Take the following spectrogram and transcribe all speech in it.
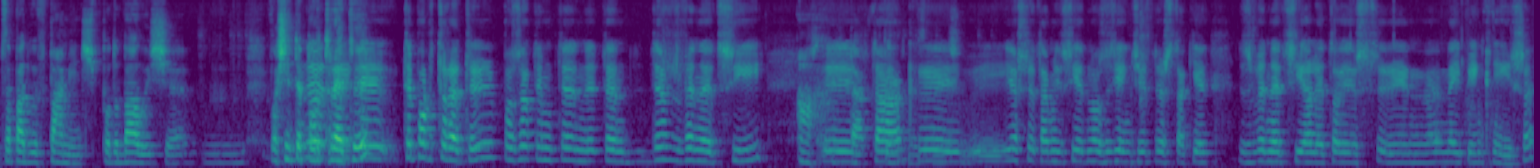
zapadły w pamięć, podobały się? Mm, Właśnie te no, portrety? Te, te portrety, poza tym ten, ten deszcz Wenecji, Ach, Y, tak, tak. y, jeszcze tam jest jedno zdjęcie też takie z Wenecji, ale to jest y, na- najpiękniejsze.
